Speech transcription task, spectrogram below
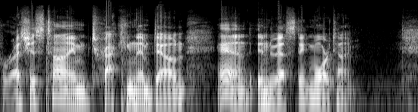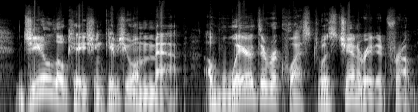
precious time tracking them down and investing more time. Geolocation gives you a map of where the request was generated from.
